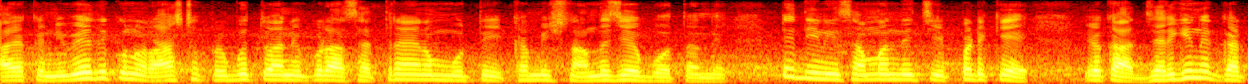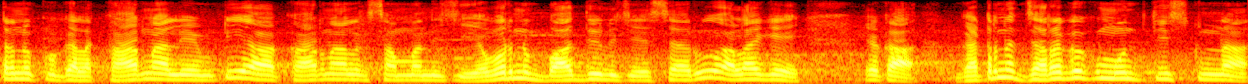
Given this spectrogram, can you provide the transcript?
ఆ యొక్క నివేదికను రాష్ట్ర ప్రభుత్వానికి కూడా సత్యనారాయణమూర్తి కమిషన్ అందజేయబోతోంది. అంటే దీనికి సంబంధించి ఇప్పటికే ఈ యొక్క జరిగిన ఘటనకు గల కారణాలు ఏమిటి? ఆ కారణాలకు సంబంధించి ఎవరిని బాధ్యులు చేశారు? అలాగే ఈ యొక్క ఘటన జరగక ముందు తీసుకున్న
